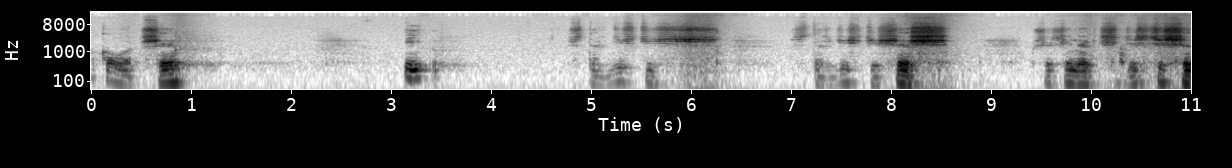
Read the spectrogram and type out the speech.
około 3 i 40 46,37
